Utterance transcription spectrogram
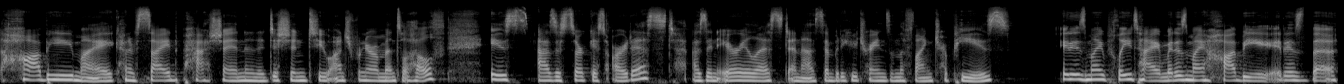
hobby, my kind of side passion, in addition to entrepreneurial mental health, is as a circus artist, as an aerialist, and as somebody who trains in the flying trapeze. It is my playtime. It is my hobby. It is the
